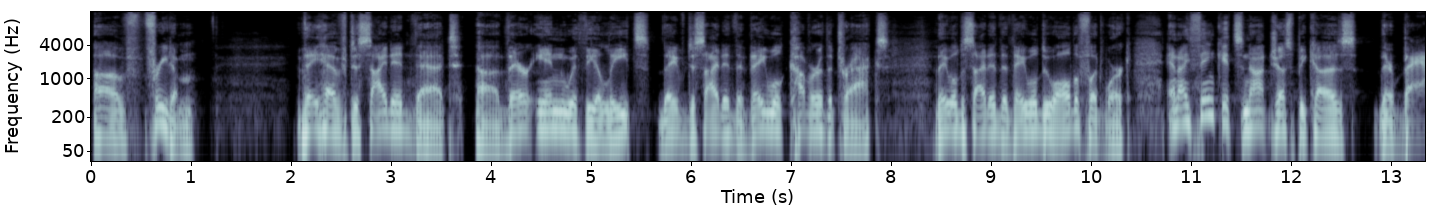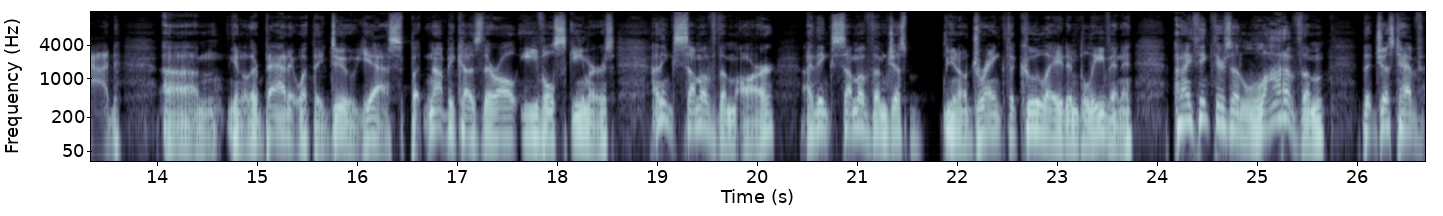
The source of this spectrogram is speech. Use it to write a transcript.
of freedom. They have decided that uh, they're in with the elites. They've decided that they will cover the tracks. They will decided that they will do all the footwork. And I think it's not just because they're bad. Um, you know, they're bad at what they do. Yes, but not because they're all evil schemers. I think some of them are. I think some of them just you know, drank the Kool-Aid and believe in it. And I think there's a lot of them that just have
